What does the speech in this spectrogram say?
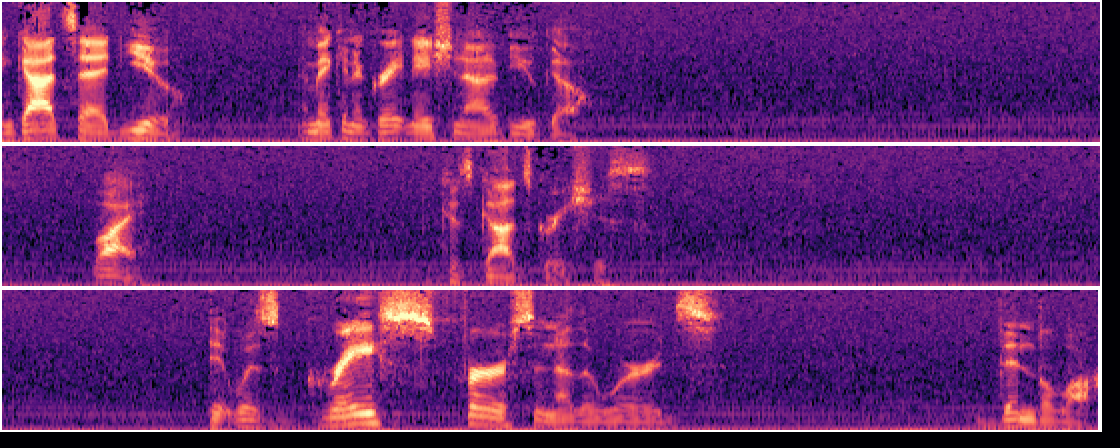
And God said, You, I'm making a great nation out of you, go. Why? Because God's gracious. It was grace first, in other words, then the law.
